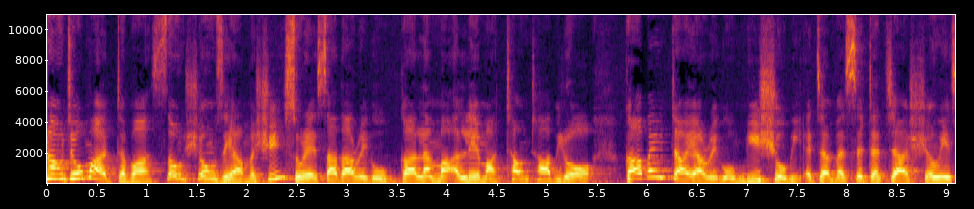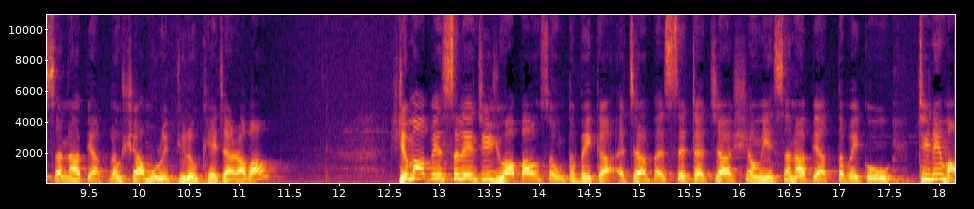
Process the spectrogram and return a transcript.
နှောင်ကျိုးမှာတပါဆုံးရှုံးစရာမရှိဆိုတဲ့စာသားတွေကိုကားလမ်းမအလဲမှာထောင်ထားပြီးတော့ဂါဘိတ်တာယာတွေကိုမီးရှို့ပြီးအကြမ်းဖက်စစ်တပ်ကြားရှုံးရေးဆန္ဒပြလှုပ်ရှားမှုတွေပြုလုပ်ခဲ့ကြတာပါရမပင်စလင်ကြီးရွာပေါင်းစုံတပိတ်ကအကြမ်းဖက်စစ်တပ်ကြားရှုံးရေးဆန္ဒပြတပိတ်ကိုဒီနေ့မှ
